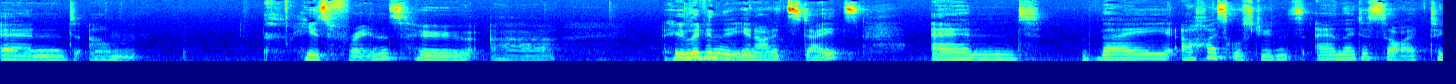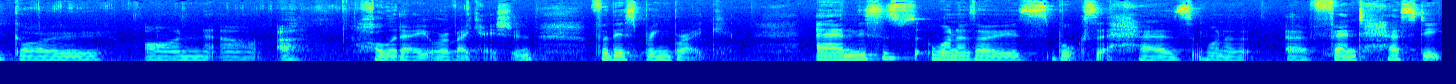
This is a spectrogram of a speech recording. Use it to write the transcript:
and um, his friends who uh, who live in the United States, and they are high school students, and they decide to go on uh, a holiday or a vacation for their spring break. And this is one of those books that has one of a fantastic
